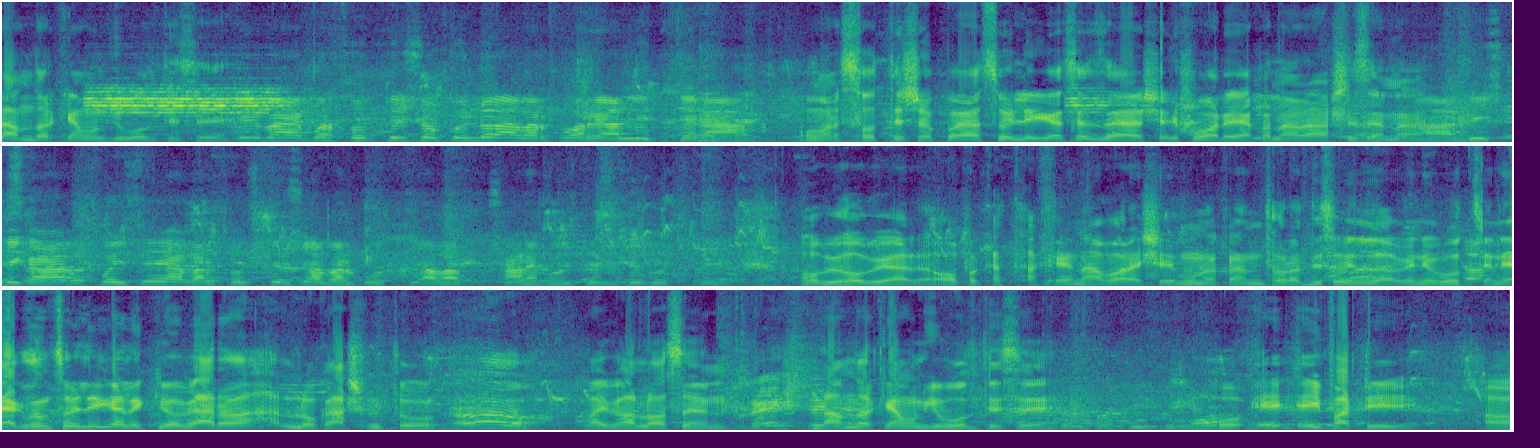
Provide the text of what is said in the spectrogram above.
দাম দর কেমন কি বলতেছে? ছত্রিশশো করল আবার পরে আর লিখছে না। ও মানে ছত্রিশশো কয়া চলে গেছে যা সে পরে এখন আর আসেছে না। হ্যাঁ, বিশ টাকা কইছে আবার ছত্রিশশো আবার করছে আবার সাড়ে পঁয়ত্রিশশো করছে। হবে হবে আর অপেক্ষা থাকেন আবার এসে মনে করেন ধরা দিয়ে চলে যাবেন বুঝছেন। একজন চলে গেলে কি হবে? আরও লোক আসবে তো। ভাই ভালো আছেন? দাম দর কেমন কি বলতেছে? ও এই পাটি ও।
